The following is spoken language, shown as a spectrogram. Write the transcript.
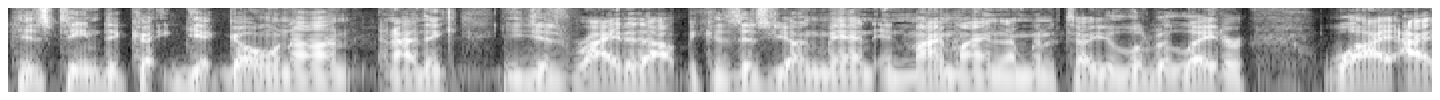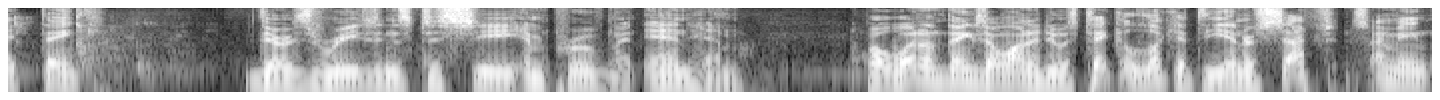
his team to get going on, and I think you just ride it out because this young man, in my mind, and I'm going to tell you a little bit later why I think there's reasons to see improvement in him. But one of the things I want to do is take a look at the interceptions. I mean,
